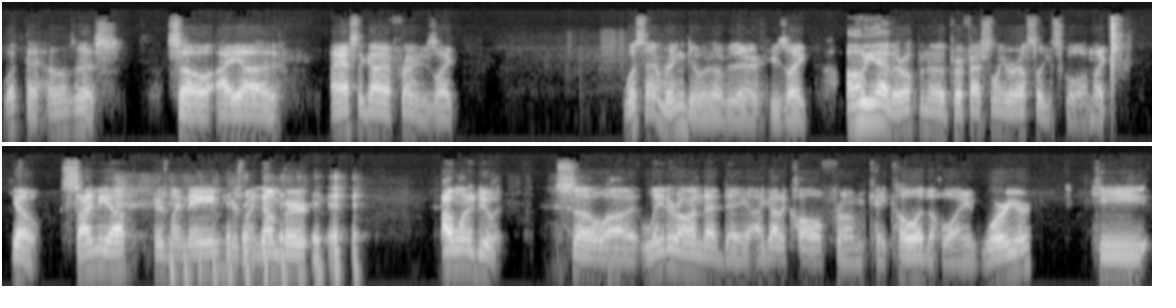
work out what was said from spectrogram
what the hell is this? So I uh, I asked the guy up front. He's like, "What's that ring doing over there?" He's like, "Oh yeah, they're opening a professional wrestling school." I'm like, "Yo, sign me up. Here's my name. Here's my number. I want to do it." So uh, later on that day, I got a call from Keikoa, the Hawaiian Warrior. He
